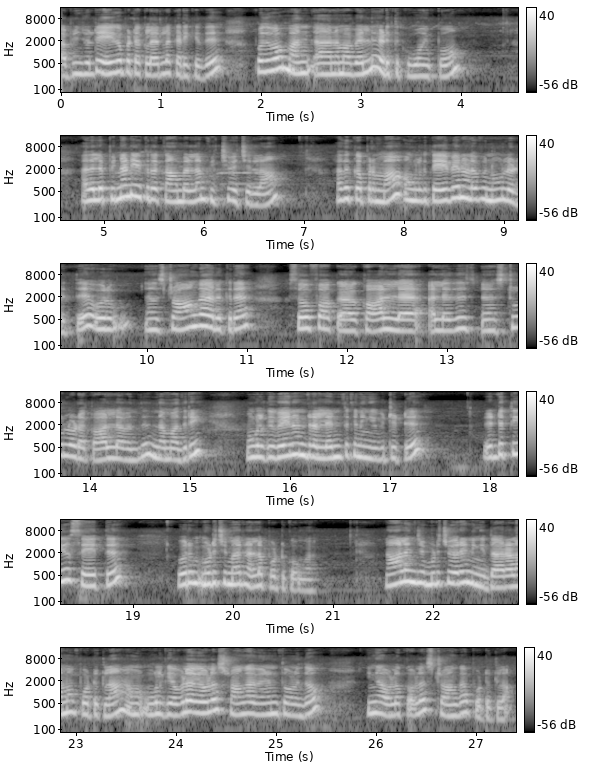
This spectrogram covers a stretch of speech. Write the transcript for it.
அப்படின்னு சொல்லிட்டு ஏகப்பட்ட கலரில் கிடைக்குது. பொதுவாக மஞ் நம்ம வெள்ளை எடுத்துக்குவோம் இப்போது அதில் பின்னாடி இருக்கிற காம்பெல்லாம் பிச்சு வச்சிடலாம். அதுக்கப்புறமா உங்களுக்கு தேவையான அளவு நூல் எடுத்து ஒரு ஸ்ட்ராங்காக இருக்கிற சோஃபா காலில் அல்லது ஸ்டூலோட காலில் வந்து இந்த மாதிரி உங்களுக்கு வேணுன்ற லென்த்துக்கு நீங்கள் விட்டுட்டு ரெண்டுத்தையும் சேர்த்து ஒரு முடிச்சு மாதிரி நல்லா போட்டுக்கோங்க. நாலஞ்சு முடிச்சு வரை நீங்கள் தாராளமாக போட்டுக்கலாம். உங்களுக்கு எவ்வளோ எவ்வளோ ஸ்ட்ராங்காக வேணும்னு தோணுதோ நீங்கள் அவ்வளோக்கு அவ்வளோ ஸ்ட்ராங்காக போட்டுக்கலாம்.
